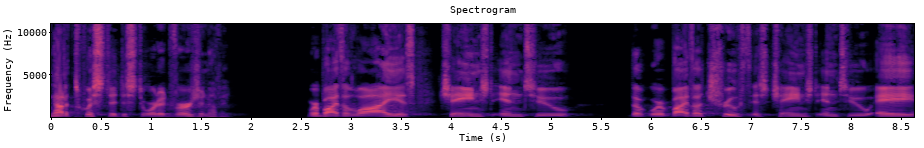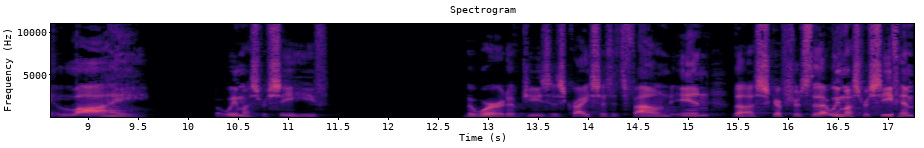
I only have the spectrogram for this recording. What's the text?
Not a twisted, distorted version of it, whereby the lie is changed into the, whereby the truth is changed into a lie. But we must receive the word of Jesus Christ as it's found in the scriptures, so that we must receive him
